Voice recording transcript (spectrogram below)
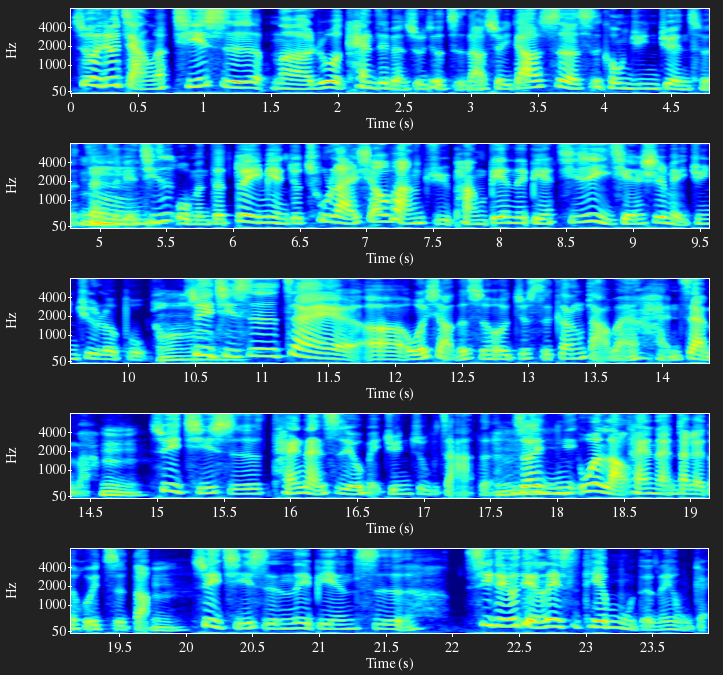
所以我就讲了，其实那如果看这本书就知道，水交社是空军眷村在这边。其实我们的对面就出来消防局旁边那边，其实以前是美军俱乐部。所以其实，在呃我小的时候，就是刚打完韩战嘛，嗯，所以其实台南是有美军驻扎的，所以你问老台南大概都会知道。嗯所以其实那边是。是一个有点类似天母的那种感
